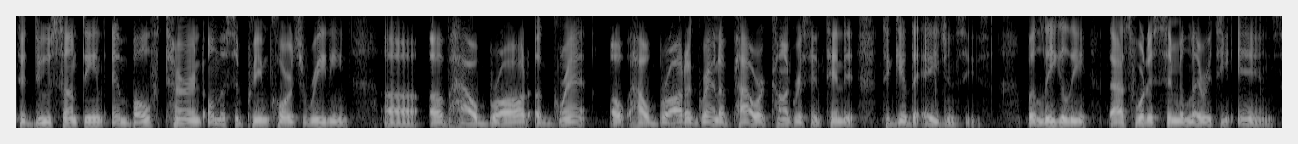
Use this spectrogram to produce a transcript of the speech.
to do something, and both turned on the Supreme Court's reading uh, of how broad a grant of how broad a grant of power Congress intended to give the agencies. But legally, that's where the similarity ends.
